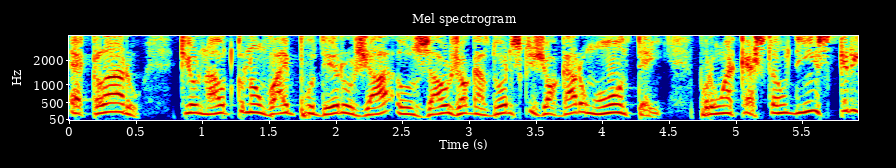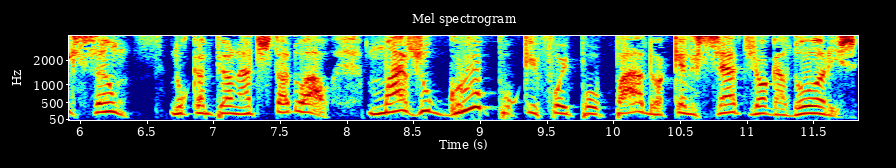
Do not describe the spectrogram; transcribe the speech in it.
É claro que o Náutico não vai poder usar, os jogadores que jogaram ontem, por uma questão de inscrição no campeonato estadual. Mas o grupo que foi poupado, aqueles sete jogadores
